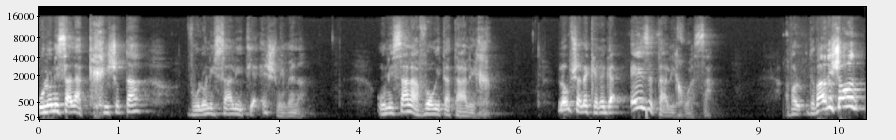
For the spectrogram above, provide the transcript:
הוא לא ניסה להכחיש אותה, והוא לא ניסה להתייאש ממנה. הוא ניסה לעבור איתה תהליך. לא משנה כרגע איזה תהליך הוא עשה. אבל דבר ראשון,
